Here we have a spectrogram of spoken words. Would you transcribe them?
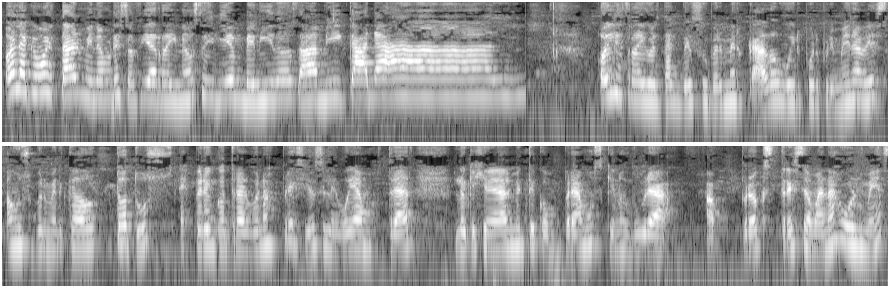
Hola, ¿cómo están? Mi nombre es Sofía Reynoso y bienvenidos a mi canal. Hoy les traigo el tag del supermercado. Voy a ir por primera vez a un supermercado Totus. Espero encontrar buenos precios. Les voy a mostrar lo que generalmente compramos, que nos dura aprox tres semanas o un mes.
